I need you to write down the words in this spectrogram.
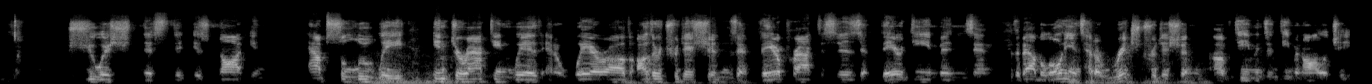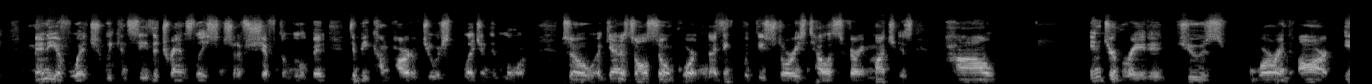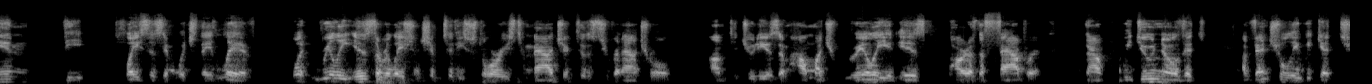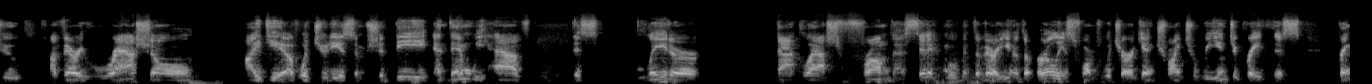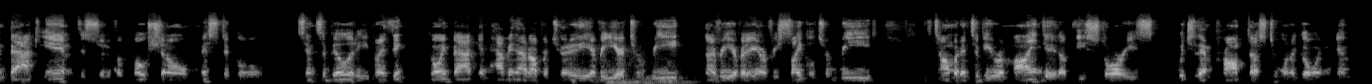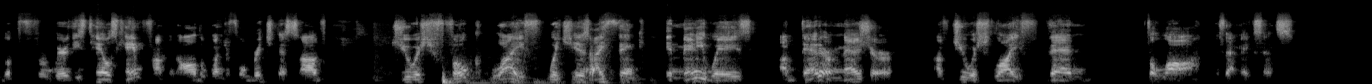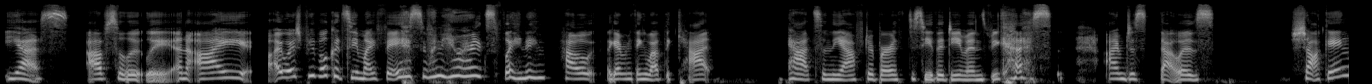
Jewishness that is not in absolutely interacting with and aware of other traditions and their practices and their demons. And the Babylonians had a rich tradition of demons and demonology, many of which we can see the translation sort of shift a little bit to become part of Jewish legend and lore. So, again, it's also important, I think, what these stories tell us very much is how integrated Jews were and are in the places in which they live what really is the relationship to these stories, to magic, to the supernatural, um, to Judaism, how much really it is part of the fabric. Now, we do know that eventually we get to a very rational idea of what Judaism should be, and then we have this later backlash from the Hasidic movement, the very, you know, the earliest forms, which are again trying to reintegrate this, bring back in this sort of emotional, mystical sensibility. But I think going back and having that opportunity every year to read, every year, but every cycle to read the Talmud and to be reminded of these stories, which then prompt us to want to go and, and look for where these tales came from and all the wonderful richness of Jewish folk life, which is, I think, in many ways, a better measure of Jewish life than the law. Does that make sense? Yes, absolutely. And I I wish people could see my face when you were explaining how like everything about the cat cats in the afterbirth to see the demons because I'm just that was shocking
